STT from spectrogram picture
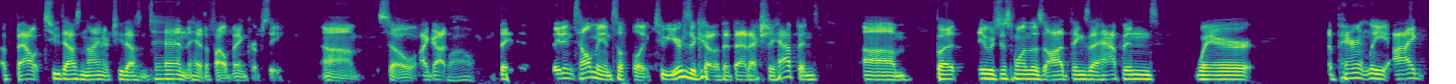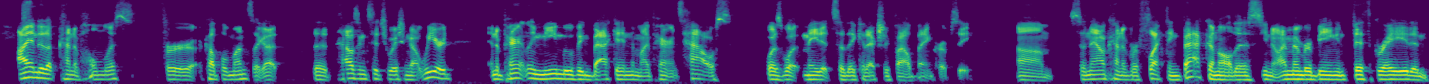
about 2009 or 2010, they had to file bankruptcy. Um, so I got, wow. they, they didn't tell me until like two years ago that that actually happened. Um, but it was just one of those odd things that happened where apparently I I ended up kind of homeless for a couple months. I got the housing situation got weird, and apparently me moving back into my parents' house was what made it so they could actually file bankruptcy. Um, so now, kind of reflecting back on all this, you know, I remember being in fifth grade and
